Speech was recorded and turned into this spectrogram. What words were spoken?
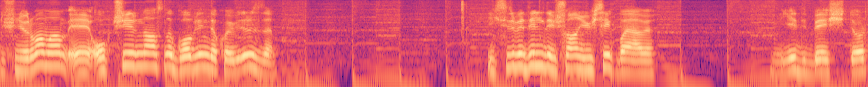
düşünüyorum ama e, okçu yerine aslında goblin de koyabiliriz de. İksir bedeli de şu an yüksek bayağı bir. 7, 5, 4.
